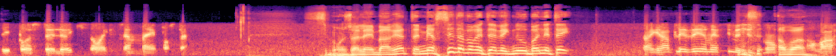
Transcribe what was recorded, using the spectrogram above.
ces postes-là qui sont extrêmement importants. Simon Jolin Barrette, merci d'avoir été avec nous. Bon été. Un grand plaisir. Merci, M. Simon. Au revoir. Au revoir.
